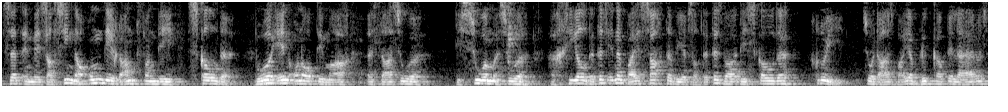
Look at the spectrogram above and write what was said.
sit en mens sal sien daar om die rand van die skilde bo en onder op die maag is daar so die soem is so 'n geel. Dit is eintlik baie sagte weefsel. Dit is waar die skilde groei. So daar's baie bloedkapillêres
